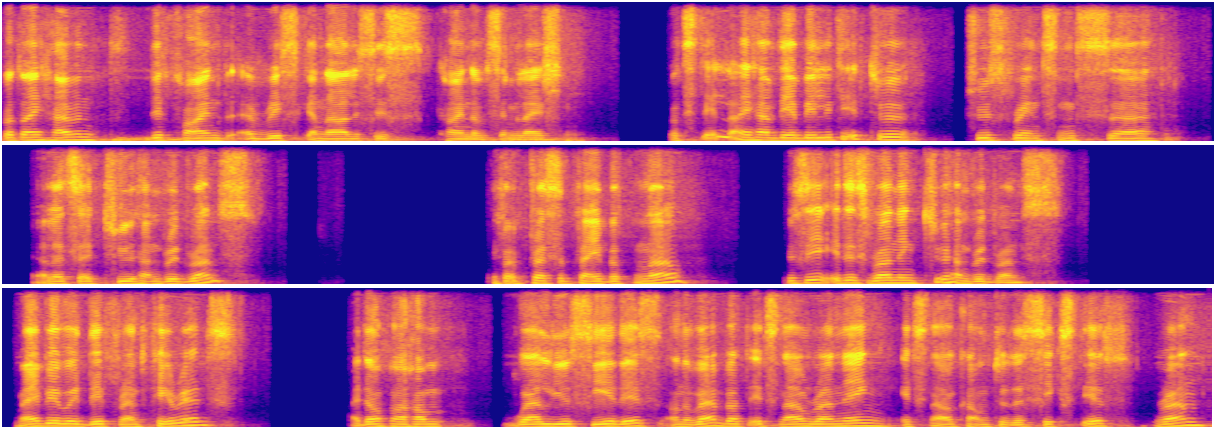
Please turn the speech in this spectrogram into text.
but I haven't defined a risk analysis kind of simulation. But still, I have the ability to choose, for instance, uh, let's say 200 runs. If I press the play button now, you see it is running 200 runs. Maybe with different periods. I don't know how well you see this on the web, but it's now running. It's now come to the 60th run.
